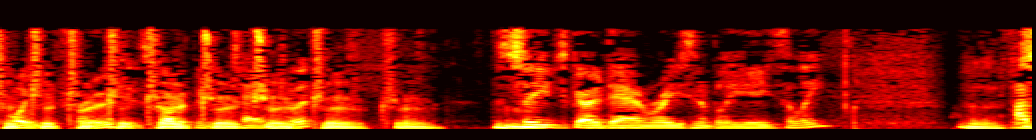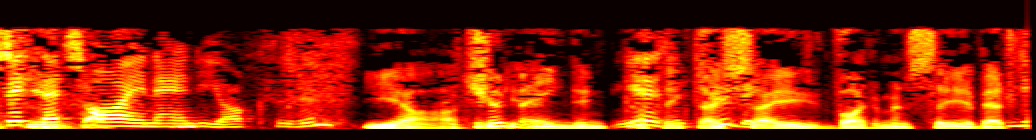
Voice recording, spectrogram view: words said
a true, sweet true, fruit. True, it's got a true, bit of tang true, to it. true, true. The seeds go down reasonably easily. Uh, I bet that's soft. high in antioxidants. Yeah, I think, should be. and then Yes, I think it they should say vitamin C about Yes.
